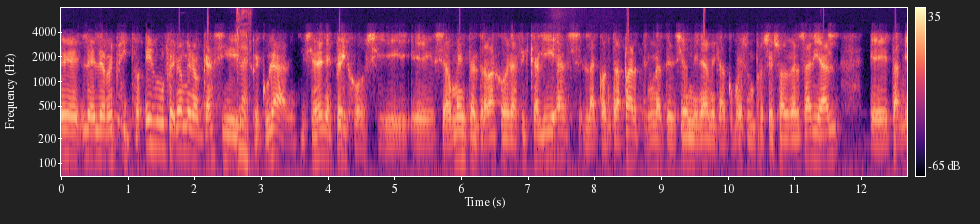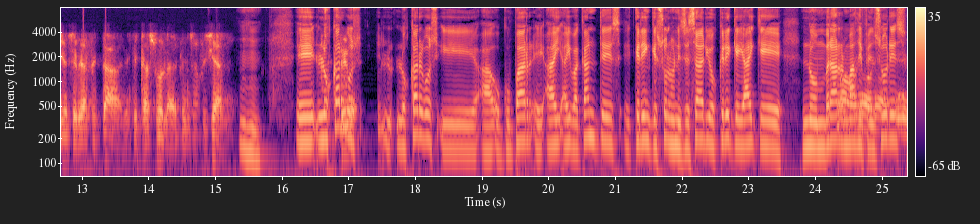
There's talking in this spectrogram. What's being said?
Eh, le, repito, es un fenómeno casi especular, si se da en espejo, si eh, se aumenta el trabajo de las fiscalías, la contraparte en una tensión dinámica como es un proceso adversarial, eh, también se ve afectada, en este caso la defensa oficial. Eh, los cargos, los cargos y a ocupar, eh, hay, hay vacantes, creen que son los necesarios, cree que hay que nombrar más defensores.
